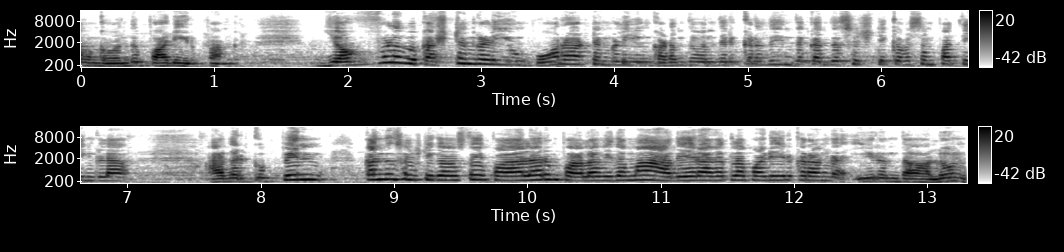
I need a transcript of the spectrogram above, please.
அவங்க வந்து பாடியிருப்பாங்க. எவ்வளவு கஷ்டங்களையும் போராட்டங்களையும் கடந்து வந்திருக்கிறது இந்த கந்த சஷ்டி கவசம் பார்த்தீங்களா? அதற்கு பின் கந்த சஷ்டி கவசத்தை பலரும் பல விதமாக அதே ராகத்துல பாடியிருக்கிறாங்க. இருந்தாலும்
